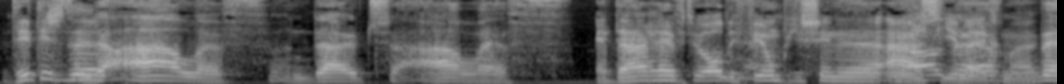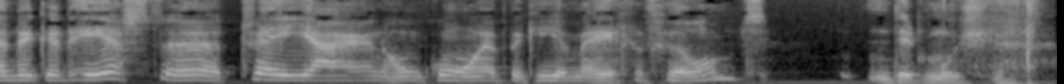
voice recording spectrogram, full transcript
Dit is de... De Alef, een Duitse Alef. En daar heeft u al die filmpjes in uh, Azië nou, meegemaakt? ben ik het eerste uh, twee jaar in Hongkong heb ik hier mee gefilmd. Dit moest je.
